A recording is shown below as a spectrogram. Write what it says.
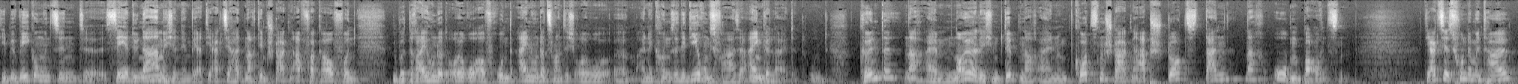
Die Bewegungen sind äh, sehr dynamisch in dem Wert. Die Aktie hat nach dem starken Abverkauf von über 300 Euro auf rund 120 Euro äh, eine Konsolidierungsphase eingeleitet und könnte nach einem neuerlichen Dip, nach einem kurzen starken Absturz dann nach oben bouncen. Die Aktie ist fundamental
